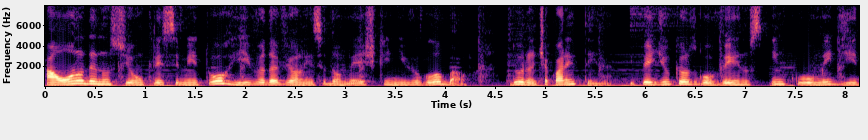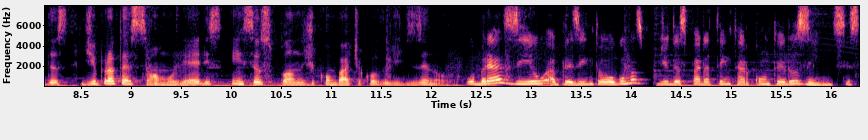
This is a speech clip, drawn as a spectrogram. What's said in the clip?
A ONU denunciou um crescimento horrível da violência doméstica em nível global, durante a quarentena e pediu que os governos incluam medidas de proteção a mulheres em seus planos de combate à Covid-19. O Brasil apresentou algumas medidas para tentar conter os índices.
